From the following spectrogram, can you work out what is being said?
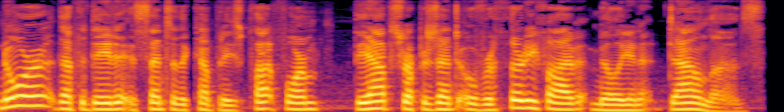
nor that the data is sent to the company's platform. The apps represent over 35 million downloads.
